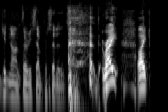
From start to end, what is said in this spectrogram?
getting on thirty seven percent of the time. right? Like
